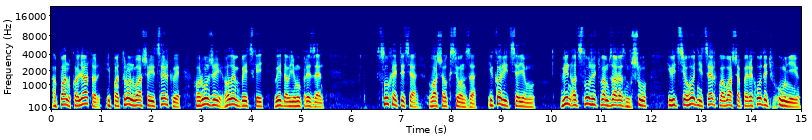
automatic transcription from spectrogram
А пан колятор і патрон вашої церкви, Хорунжий Голембицький, видав йому презент. Слухайтеся, вашого ксьонза, і коріться йому. Він отслужить вам зараз мшу, і від сьогодні церква ваша переходить в унію.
